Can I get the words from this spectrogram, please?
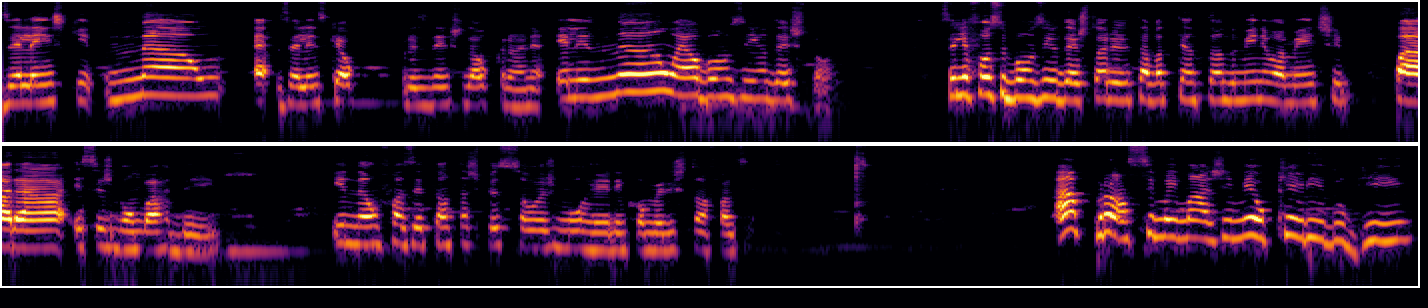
Zelensky não. É, Zelensky é o presidente da Ucrânia. Ele não é o bonzinho da história. Se ele fosse o bonzinho da história, ele estava tentando minimamente parar esses bombardeios e não fazer tantas pessoas morrerem como eles estão fazendo. A próxima imagem, meu querido Gui.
